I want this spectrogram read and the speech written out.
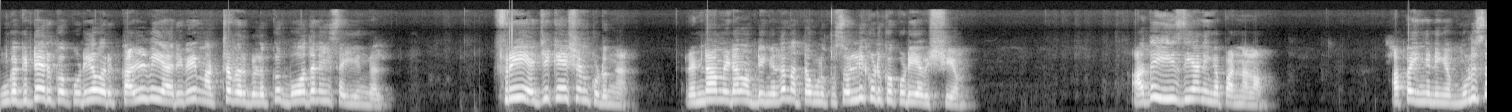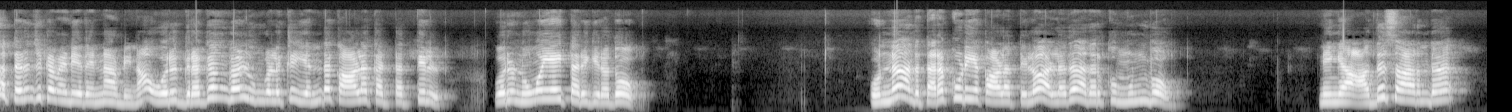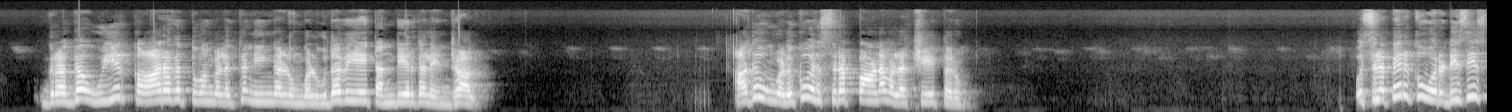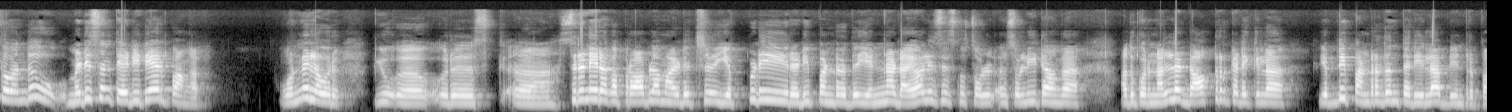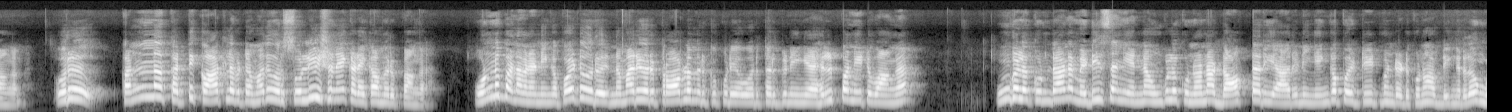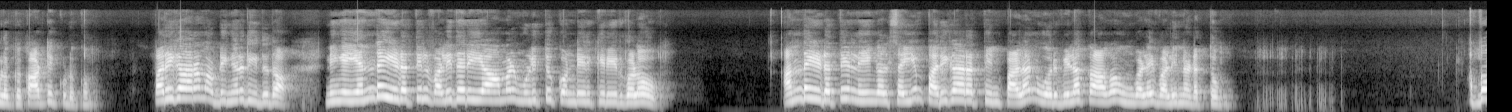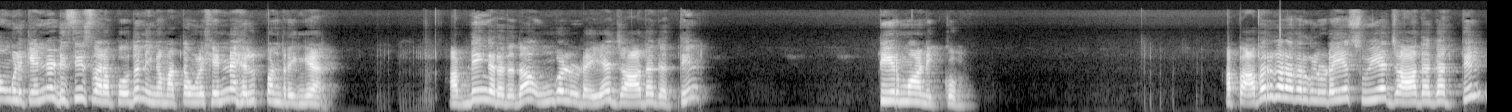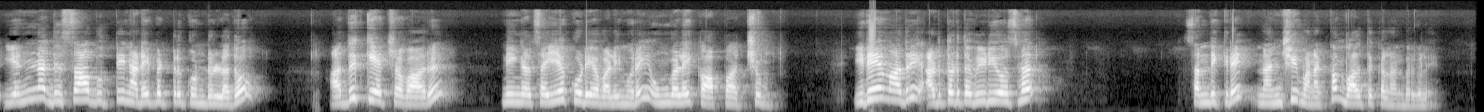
உங்ககிட்ட இருக்கக்கூடிய ஒரு கல்வி அறிவை மற்றவர்களுக்கு போதனை செய்யுங்கள். ஃப்ரீ எஜுகேஷன் கொடுங்க. ரெண்டாம் இடம் அப்படிங்கிறது மற்றவங்களுக்கு சொல்லி கொடுக்கக்கூடிய விஷயம். அது ஈஸியாக நீங்கள் பண்ணலாம். அப்போ இங்கே நீங்கள் முழுசாக தெரிஞ்சுக்க வேண்டியது என்ன அப்படின்னா ஒரு கிரகங்கள் உங்களுக்கு எந்த காலகட்டத்தில் ஒரு நோயை தருகிறதோ ஒன்று அந்த தரக்கூடிய காலத்திலோ அல்லது அதற்கு முன்போ நீங்கள் அது சார்ந்த கிரக உயிர் காரகத்துவங்களுக்கு நீங்கள் உங்கள் உதவியை தந்தீர்கள் என்றால் அது உங்களுக்கு ஒரு சிறப்பான வளர்ச்சியை தரும். ஒரு சில பேருக்கு ஒரு டிசீஸ்க்கு வந்து மெடிசன் தேடிட்டே இருப்பாங்க. ஒன்றும் இல்லை ஒரு யூ ஒரு சிறுநீரக ப்ராப்ளம் ஆயிடுச்சு எப்படி ரெடி பண்ணுறது என்ன டயாலிசிஸ்க்கு சொல் சொல்லிட்டாங்க அதுக்கு ஒரு நல்ல டாக்டர் கிடைக்கல எப்படி பண்ணுறதுன்னு தெரியல அப்படின்ட்டு இருப்பாங்க. ஒரு கண்ணை கட்டி காட்டில் விட்ட மாதிரி ஒரு சொல்யூஷனே கிடைக்காம இருப்பாங்க. ஒன்றும் பண்ண வேணாம். நீங்கள் போயிட்டு ஒரு இந்த மாதிரி ஒரு ப்ராப்ளம் இருக்கக்கூடிய ஒருத்தருக்கு நீங்கள் ஹெல்ப் பண்ணிட்டு வாங்க. உங்களுக்கு உண்டான மெடிசன் என்ன? உங்களுக்கு உண்டான டாக்டர் யார்? நீங்கள் எங்கே போய் ட்ரீட்மெண்ட் எடுக்கணும் அப்படிங்கிறத உங்களுக்கு காட்டி கொடுக்கும். பரிகாரம் அப்படிங்கிறது இதுதான். நீங்கள் எந்த இடத்தில் வழிதறியாமல் முழித்து கொண்டிருக்கிறீர்களோ அந்த இடத்தில் நீங்கள் செய்யும் பரிகாரத்தின் பலன் ஒரு விளக்காக உங்களை வழிநடத்தும். அப்போ உங்களுக்கு என்ன டிசீஸ் வரப்போகுது? நீங்கள் மற்றவங்களுக்கு என்ன ஹெல்ப் பண்ணுறீங்க அப்படிங்கிறது தான் உங்களுடைய ஜாதகத்தின் தீர்மானிக்கும். அப்போ அவர்கள் அவர்களுடைய சுய ஜாதகத்தில் என்ன திசா புத்தி நடைபெற்று கொண்டுள்ளதோ அதுக்கேற்றவாறு நீங்கள் செய்யக்கூடிய வழிமுறை உங்களை காப்பாற்றும். இதே மாதிரி அடுத்தடுத்த வீடியோஸில் சந்திக்கிறேன். நன்றி வணக்கம். வாழ்த்துக்கள் நண்பர்களே.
